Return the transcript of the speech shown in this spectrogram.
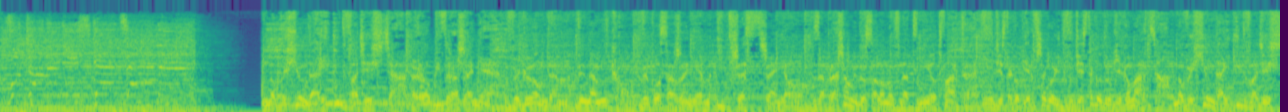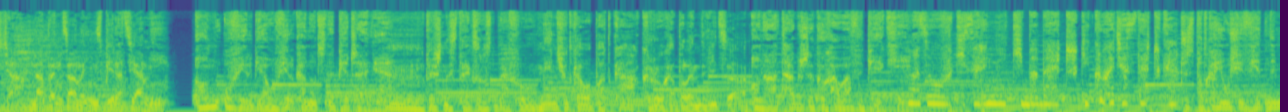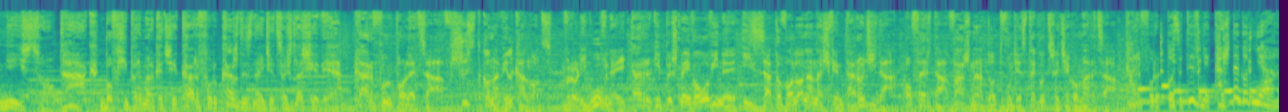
Włączamy niskie ceny. Nowy Hyundai i20 robi wrażenie wyglądem, dynamiką, wyposażeniem i przestrzenią. Zapraszamy do salonów na dni otwarte 21 i 22 marca. Nowy Hyundai i20 napędzany inspiracjami. On uwielbiał wielkanocne pieczenie. Mm, pyszny stek z rostbefu, mięciutka łopatka, krucha polędwica. Ona także kochała wypieki. Mazurki, serniki, babeczki, kruche ciasteczka. Czy spotkają się w jednym miejscu? Tak, bo w hipermarkecie Carrefour każdy znajdzie coś dla siebie. Carrefour poleca wszystko na Wielkanoc. W roli głównej targi pysznej wołowiny i zadowolona na święta rodzina. Oferta ważna do 23 marca. Carrefour pozytywnie każdego dnia.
